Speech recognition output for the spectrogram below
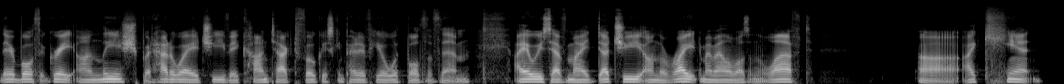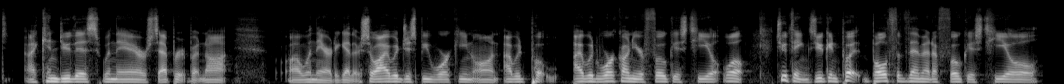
They're both great on leash, but how do I achieve a contact focused competitive heel with both of them? I always have my Dutchie on the right my Malinois on the left. Uh, I can't. I can do this when they are separate, but not uh, when they are together. So I would just be working on. I would put. I would work on your focused heel. Well, two things. You can put both of them at a focused heel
